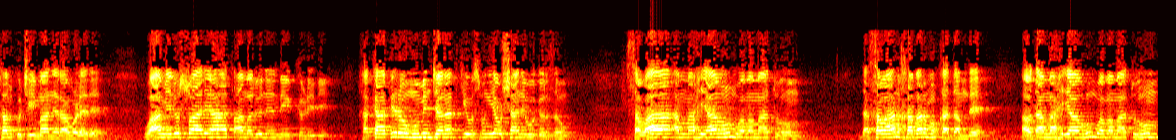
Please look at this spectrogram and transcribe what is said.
خلکو چې ایمان راوړل دي وعملوا الصالحات عملونه نیک کړی دي خکافر او مؤمن جنت کې اوس موږ یو شان وګرځو سوا ام محیاهم و مماتهم دا سوان خبر مقدم ده او دا محیاهم و مماتهم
